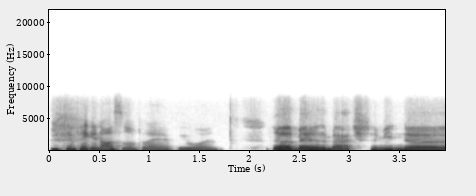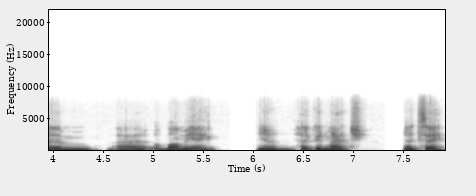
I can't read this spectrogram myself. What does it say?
you can pick an Arsenal player if you want. No, man of the match. I mean, um, uh, Aubameyang. Yeah, had a good match, I'd say.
